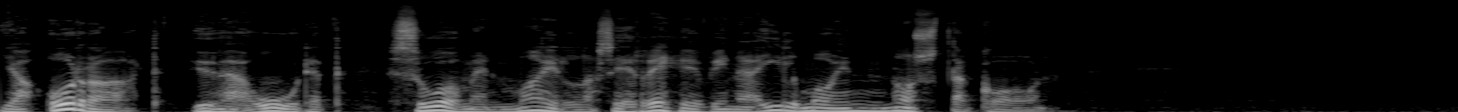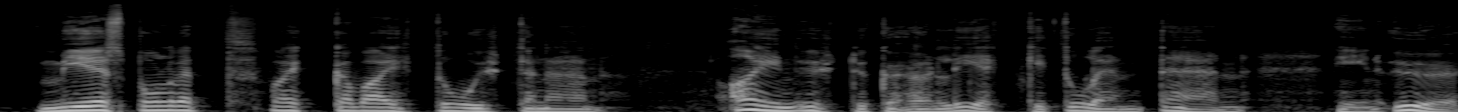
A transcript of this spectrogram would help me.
ja oraat yhä uudet Suomen mailla se rehevinä ilmoin nostakoon. Miespolvet vaikka vaihtuu yhtenään, ain yhtyköhön liekki tulen tään, niin yö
